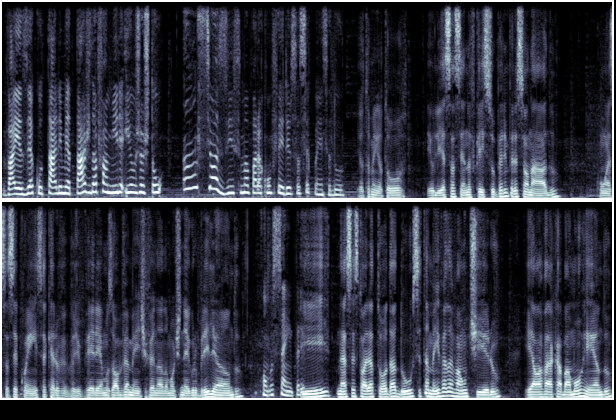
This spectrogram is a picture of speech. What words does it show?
vai executar ali metade da família e eu já estou ansiosíssima para conferir essa sequência, Edu. Eu também, eu tô. Eu li essa cena, fiquei super impressionado com essa sequência. Quero ver- veremos, obviamente, Fernanda Montenegro brilhando. Como sempre. E nessa história toda, a Dulce também vai levar um tiro e ela vai acabar morrendo.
